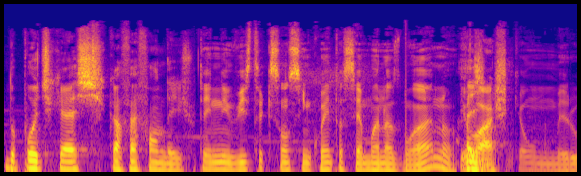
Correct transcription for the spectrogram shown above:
do podcast Café Foundation. Tendo em vista que são 50 semanas no ano, A eu gente- acho que é um número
